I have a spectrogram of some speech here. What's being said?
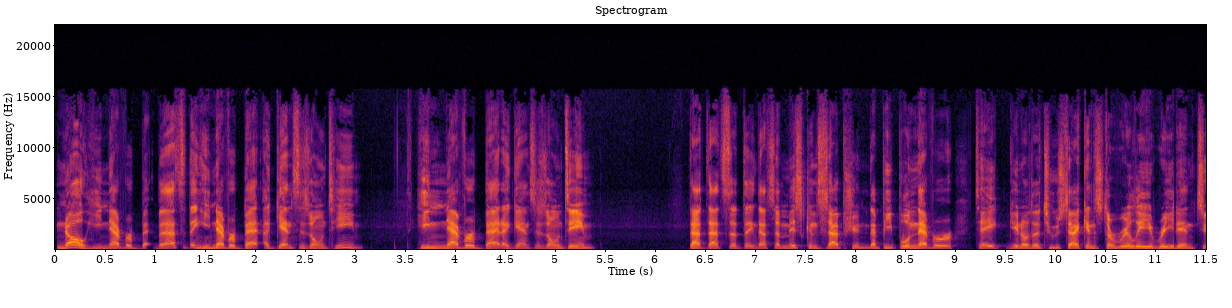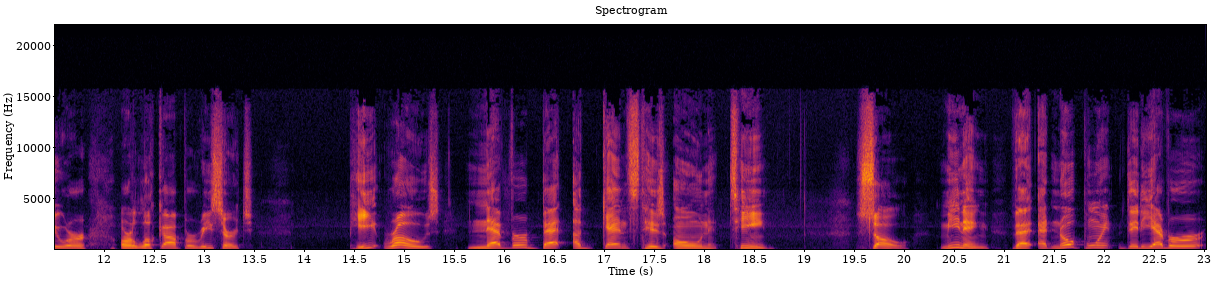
No, he never bet, but that's the thing, he never bet against his own team. He never bet against his own team. That that's the thing. That's a misconception that people never take, you know, the 2 seconds to really read into or or look up or research. Pete Rose never bet against his own team. So, meaning that at no point did he ever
